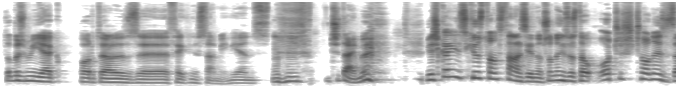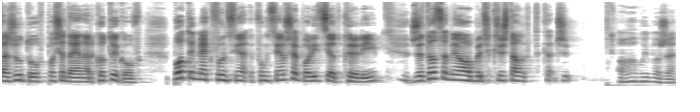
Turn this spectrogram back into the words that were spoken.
To brzmi jak portal z fake newsami, więc czytajmy. Mieszkaniec Houston w Stanach Zjednoczonych został oczyszczony z zarzutów posiadania narkotyków po tym, jak funkcjo- funkcjonariusze policji odkryli, że to, co miało być kryształ... O mój Boże.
